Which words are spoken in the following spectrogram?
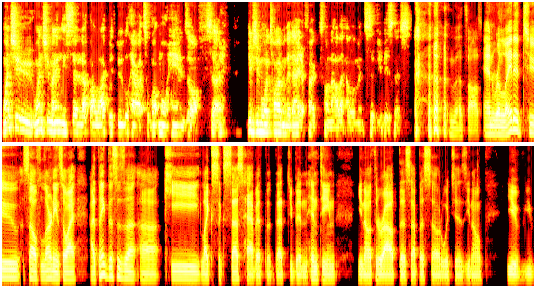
once you once you mainly set it up, I like with Google how it's a lot more hands off. So gives you more time in the day to focus on other elements of your business. That's awesome. And related to self learning, so I I think this is a, a key like success habit that that you've been hinting, you know, throughout this episode, which is you know you you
